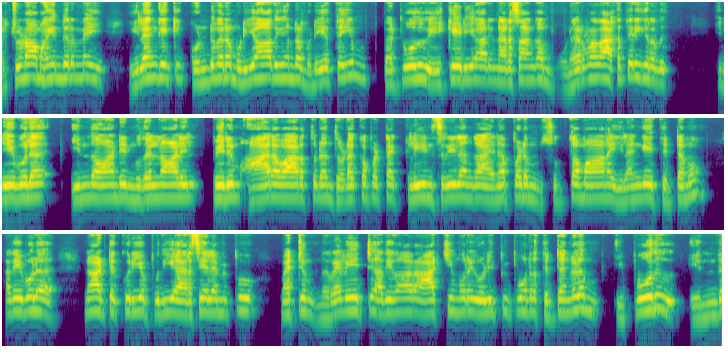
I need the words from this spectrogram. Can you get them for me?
அர்ச்சுனா மகேந்திரனை இலங்கைக்கு கொண்டு வர முடியாது என்ற விடயத்தையும் தற்போது ஏகேடிஆரின் அரசாங்கம் உணர்வதாக தெரிகிறது. இதேபோல இந்த ஆண்டின் முதல் நாளில் பெரும் ஆரவாரத்துடன் தொடக்கப்பட்ட கிளீன் ஸ்ரீலங்கா எனப்படும் சுத்தமான இலங்கை திட்டமும் அதேபோல நாட்டுக்குரிய புதிய அரசியலமைப்பு மற்றும் நிறைவேற்று அதிகார ஆட்சி முறை ஒழிப்பு போன்ற திட்டங்களும் இப்போது எந்த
